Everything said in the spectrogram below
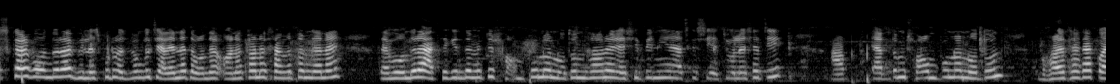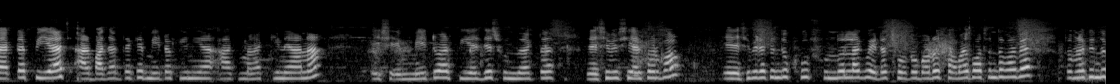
নমস্কার বন্ধুরা ভিলেজপুর ওয়েস্টবেঙ্গল ওয়েস্ট বেঙ্গল চ্যানেলে তোমাদের অনেক অনেক স্বাগতম জানাই। তাই বন্ধুরা, আজকে কিন্তু আমি একটু সম্পূর্ণ নতুন ধরনের রেসিপি নিয়ে আজকে চলে এসেছি। আর একদম সম্পূর্ণ নতুন, ঘরে থাকা কয়েকটা পেঁয়াজ আর বাজার থেকে মেটো কিনে মানে কিনে আনা। এই মেটো আর পেঁয়াজ দিয়ে সুন্দর একটা রেসিপি শেয়ার করব। এই রেসিপিটা কিন্তু খুব সুন্দর লাগবে, এটা ছোট, বড়, সবাই পছন্দ করবে। তোমরা কিন্তু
